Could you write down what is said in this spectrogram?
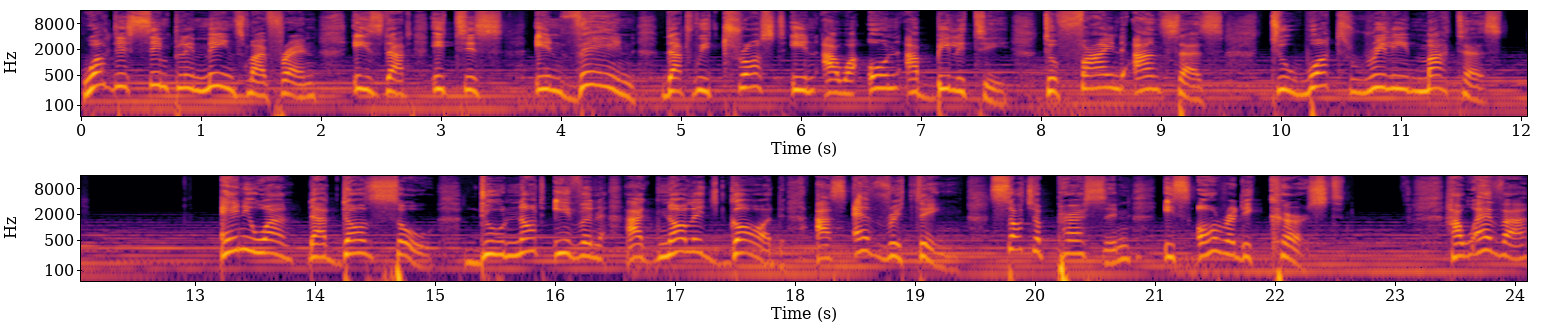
What this simply means, my friend, is that it is in vain that we trust in our own ability to find answers to what really matters Anyone that does so do not even acknowledge God as everything. Such a person is already cursed. However,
